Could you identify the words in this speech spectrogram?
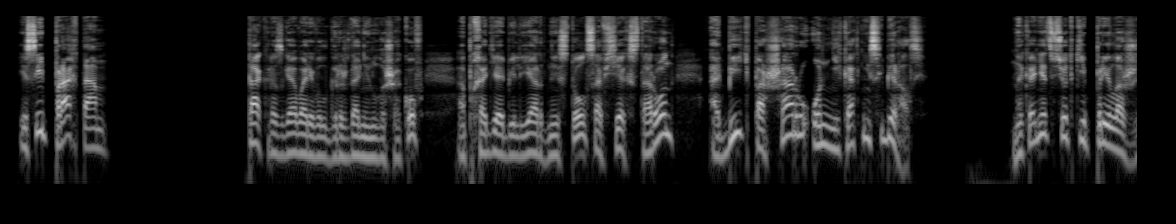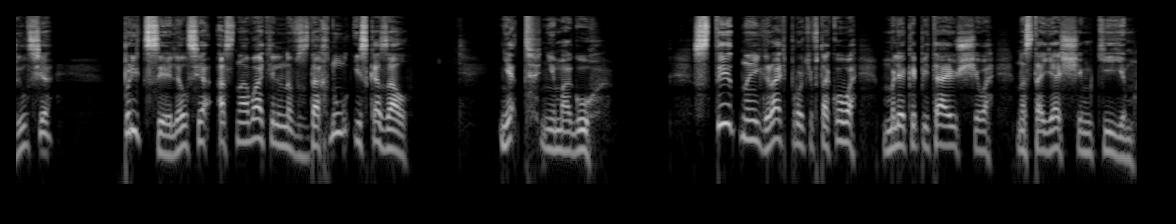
и сыпь прах там!» Так разговаривал гражданин Лошаков, обходя бильярдный стол со всех сторон, а бить по шару он никак не собирался. Наконец все-таки приложился — прицелился, основательно вздохнул и сказал «Нет, не могу. Стыдно играть против такого млекопитающего настоящим кием.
